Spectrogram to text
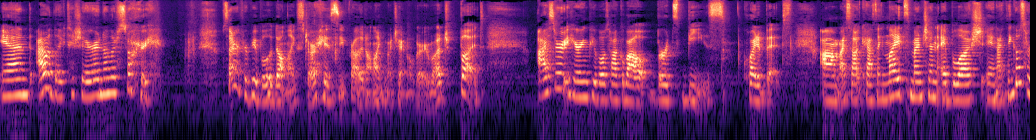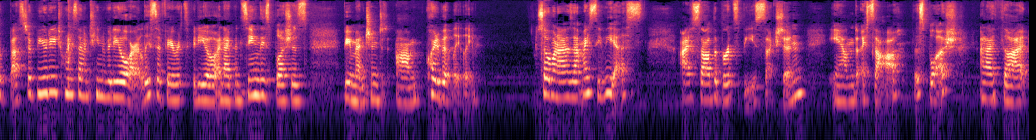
and I would like to share another story. I'm sorry for people who don't like stories. You probably don't like my channel very much, but I started hearing people talk about Burt's Bees quite a bit. Um, I saw Kathleen Lights mention a blush in I think it was her Best of Beauty 2017 video or at least a favorites video and I've been seeing these blushes be mentioned um, quite a bit lately. So when I was at my CVS, I saw the Burt's Bees section and I saw this blush and I thought,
